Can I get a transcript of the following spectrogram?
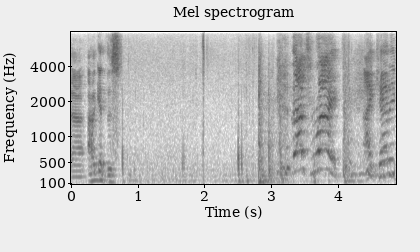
uh, I'll get this. That's right! E-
